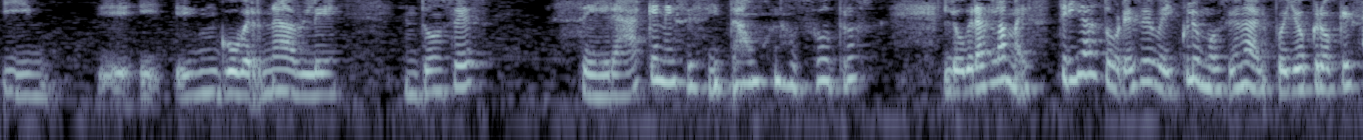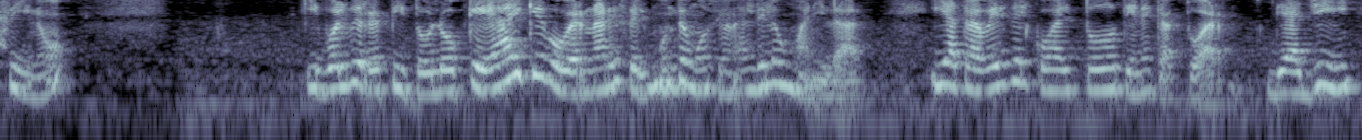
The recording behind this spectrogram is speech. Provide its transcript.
y ingobernable. Entonces, ¿será que necesitamos nosotros lograr la maestría sobre ese vehículo emocional? Pues yo creo que sí, ¿no? Y vuelvo y repito, lo que hay que gobernar es el mundo emocional de la humanidad y a través del cual todo tiene que actuar. De allí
